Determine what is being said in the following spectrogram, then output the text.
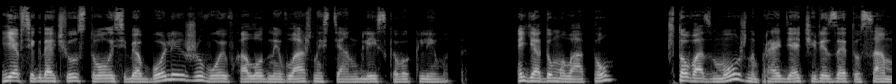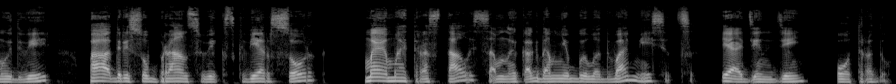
Я всегда чувствовала себя более живой в холодной влажности английского климата. Я думала о том, что, возможно, пройдя через эту самую дверь по адресу Брансвик-сквер 40, моя мать рассталась со мной, когда мне было два месяца и один день от роду.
